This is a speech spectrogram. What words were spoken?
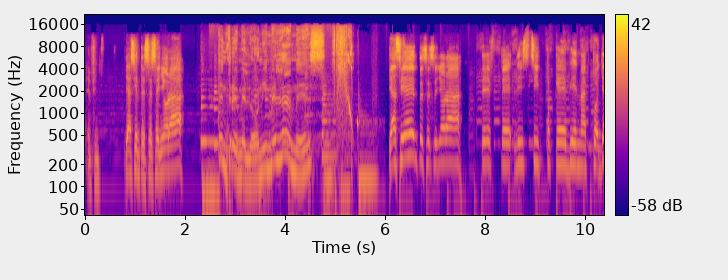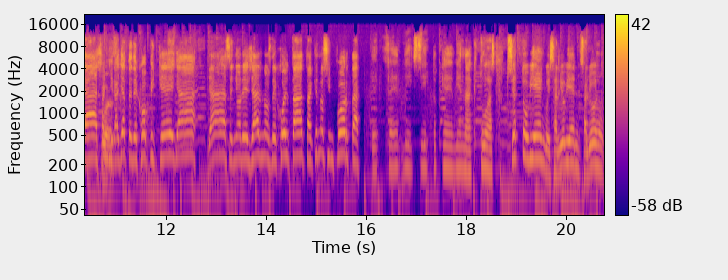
En fin, ya siéntese, señora. Entre melón y melames. Ya siéntese, señora. Te felicito, que bien actúa. Ya, Shakira, Pues- ya te dejó Piqué, ya, ya, señores, ya nos dejó el Tata, ¿qué nos importa? Te felicito, que bien actúas. Pues sí actuó bien, güey, salió bien, salió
